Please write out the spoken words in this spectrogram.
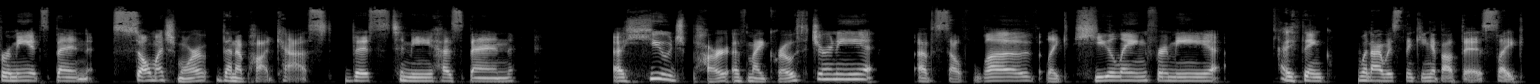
for me, it's been so much more than a podcast. This to me has been a huge part of my growth journey of self love, like healing for me. I think when I was thinking about this, like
